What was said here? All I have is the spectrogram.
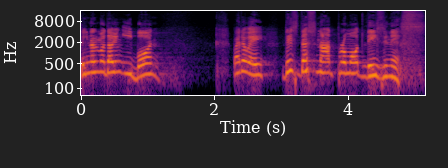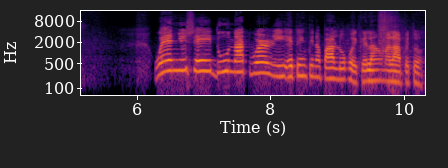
Tingnan mo daw yung ibon. By the way, this does not promote laziness. When you say, do not worry, ito yung pinapalo ko eh, kailangan malapit to.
